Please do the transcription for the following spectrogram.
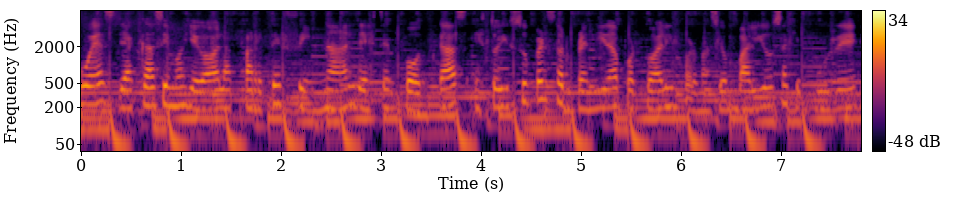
pues ya casi hemos llegado a la parte final de este podcast. Estoy súper sorprendida por toda la información valiosa que pude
